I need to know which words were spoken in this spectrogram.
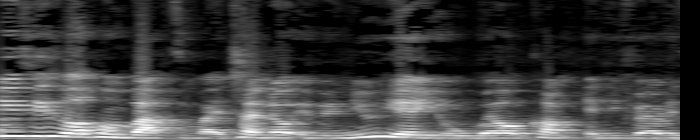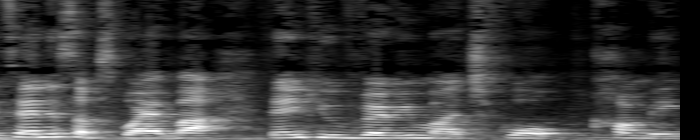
beauties welcome back to my channel. If you're new here you're welcome. And if you're a returning subscriber thank you very much for coming.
